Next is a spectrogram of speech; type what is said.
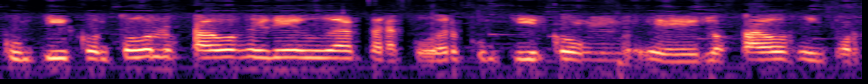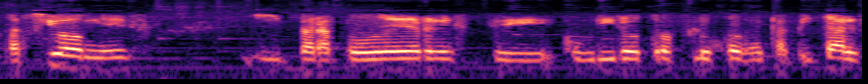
cumplir con todos los pagos de deuda, para poder cumplir con eh, los pagos de importaciones y para poder este, cubrir otros flujos de capital.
